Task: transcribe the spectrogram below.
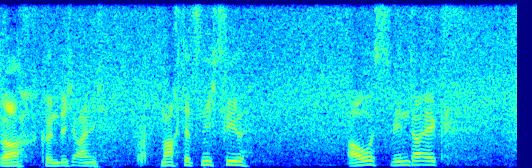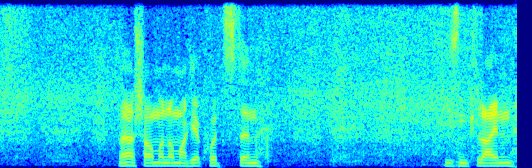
Ja, könnte ich eigentlich. Macht jetzt nicht viel aus, Wintereck. Naja, schauen wir noch mal hier kurz den, diesen kleinen...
